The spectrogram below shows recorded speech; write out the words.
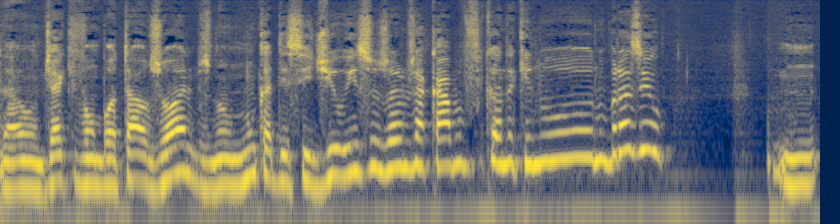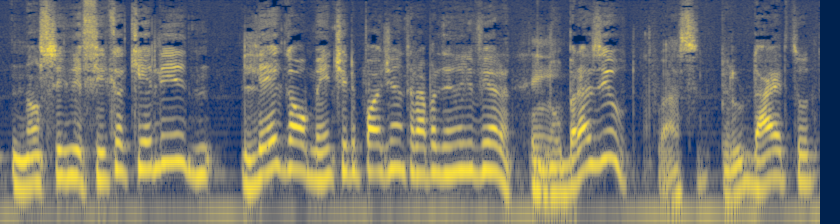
Onde é que vão botar os ônibus? Não, nunca decidiu isso, os ônibus acabam ficando aqui no, no Brasil. Não significa que ele legalmente ele pode entrar para dentro de Ribeira, Sim. no Brasil, pelo DAIR e tudo.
